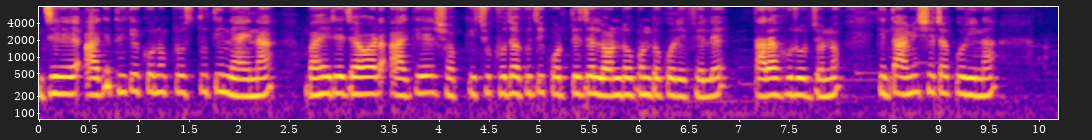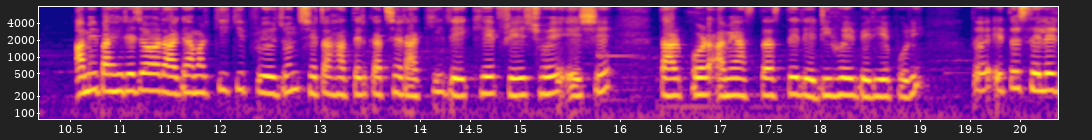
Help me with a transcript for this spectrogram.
যে আগে থেকে কোনো প্রস্তুতি নেয় না। বাইরে যাওয়ার আগে সব কিছু খোঁজাখুঁজি করতে যে লণ্ডভণ্ড করে ফেলে। তাড়াহুড়োর জন্য, কিন্তু আমি সেটা করি না। আমি বাইরে যাওয়ার আগে আমার কি কি প্রয়োজন সেটা হাতের কাছে রাখি, রেখে ফ্রেশ হয়ে এসে তারপর আমি আস্তে আস্তে রেডি হয়ে বেরিয়ে পড়ি। তো এ তো ছেলের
